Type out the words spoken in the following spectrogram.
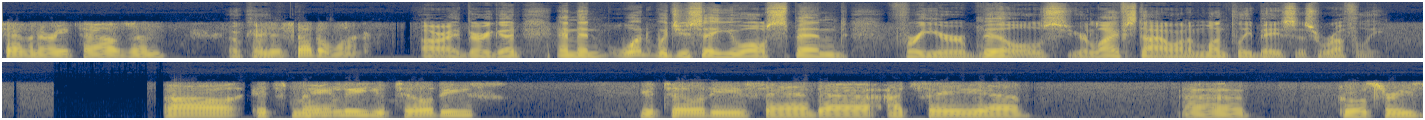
seven or eight thousand Okay. on this other one. All right, very good. And then what would you say you all spend for your bills, your lifestyle on a monthly basis, roughly? Uh, it's mainly utilities, utilities, and uh, I'd say uh, uh, groceries.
